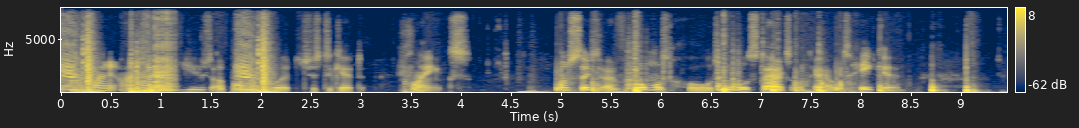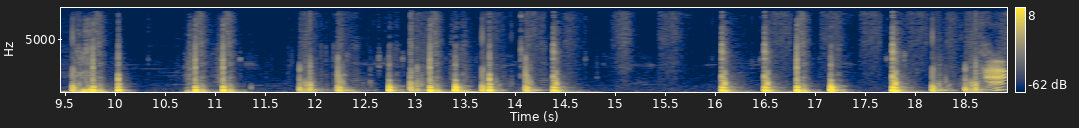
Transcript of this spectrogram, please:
I might, I might use up all my wood just to get planks. Oh, six, I've almost whole, two whole stacks. Okay, I'll take it. Huh?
